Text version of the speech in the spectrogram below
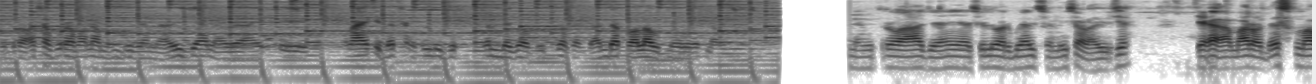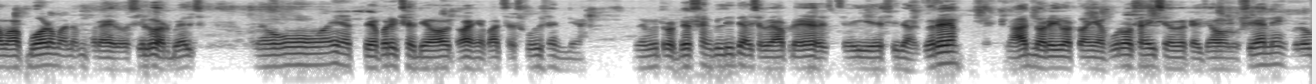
મિત્રો આશાપુરામાંના મંદિરે. અમે આવી ગયા ને હવે અહીંથી અહીંથી દર્શન ખુલ્લી કરી લેજો મિત્રો કે અંદર તો અલાઉડ નહીં એટલા માટે. અને મિત્રો આજે અહીંયા સિલ્વર બેલ્સ નિશાળ આવી છે. જે મારો દસમામાં બોર્ડમાં નંબર આવ્યો સિલ્વર બેલ્સ અને હું અહીંયા તે પરીક્ષા દેવા આવતો, અહીંયા પાછા સ્કૂલ છે ને ત્યાં. મિત્રો, દર્શન લીધા છે, હવે આપણે જઈએ સીધા ઘરે. આજનો રવિવાર તો અહીંયા પૂરો થાય છે, હવે કંઈ જવાનું છે નહીં, બરોબર?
